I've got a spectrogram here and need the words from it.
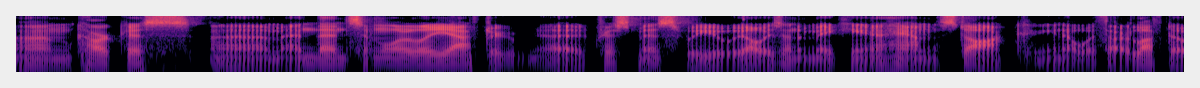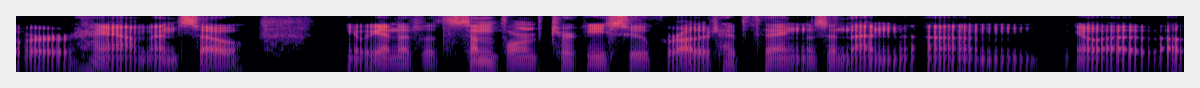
um, carcass, um, and then similarly after uh, Christmas, we we always end up making a ham stock, you know, with our leftover ham, and so you know we end up with some form of turkey soup or other type of things, and then um, you know a, a,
